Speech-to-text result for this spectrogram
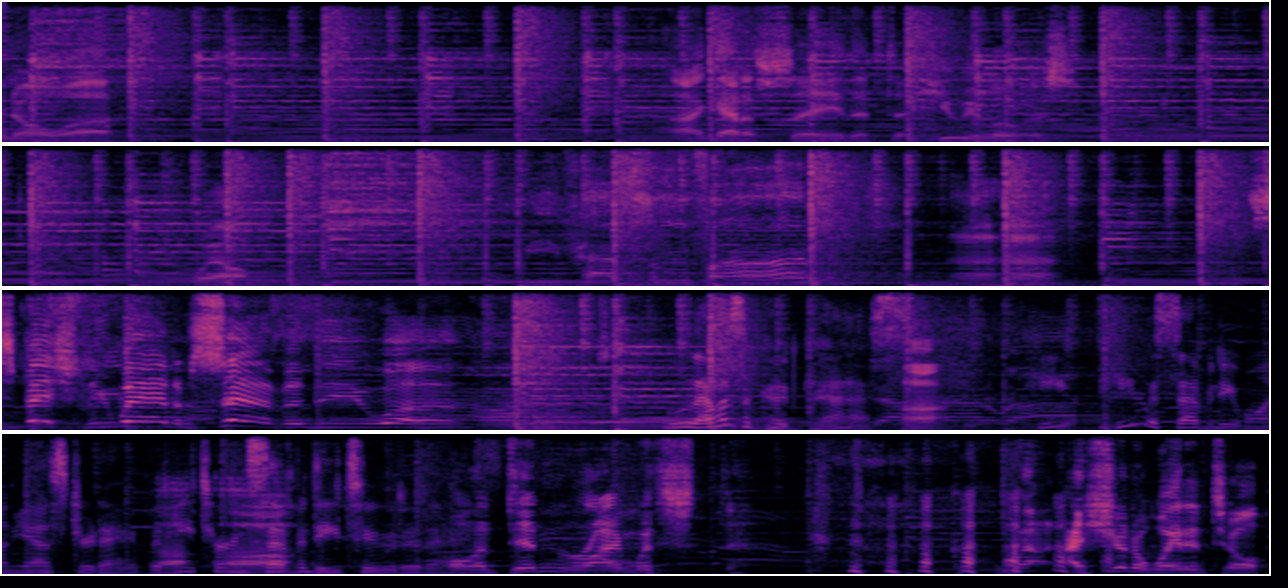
You know, uh, I gotta say that uh, Huey Lewis. Well, We've had some fun. uh huh. Especially when I'm 71. Ooh, that was a good guess. Uh, he he was 71 yesterday, but he Uh, turned uh, 72 today. Well, it didn't rhyme with. St- well, I should have waited till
